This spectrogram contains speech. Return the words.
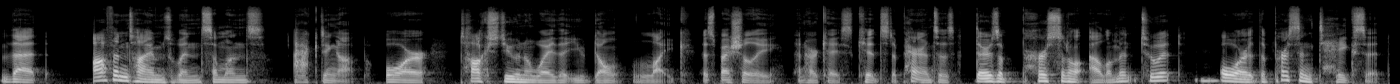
that oftentimes when someone's acting up or talks to you in a way that you don't like, especially in her case, kids to parents, is there's a personal element to it, or the person takes it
